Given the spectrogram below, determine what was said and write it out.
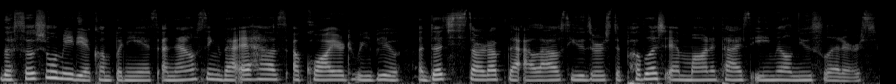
The social media company is announcing that it has acquired Review, a Dutch startup that allows users to publish and monetize email newsletters.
